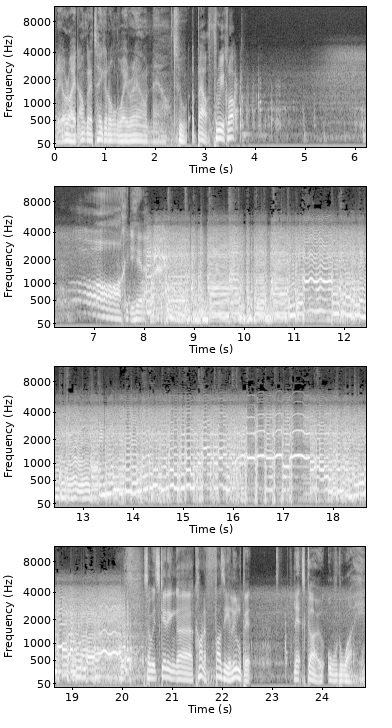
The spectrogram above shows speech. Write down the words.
Lovely. All right, I'm going to take it all the way around now to about three o'clock. Oh, can you hear that? So it's getting uh, kind of fuzzy a little bit. Let's go all the way.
